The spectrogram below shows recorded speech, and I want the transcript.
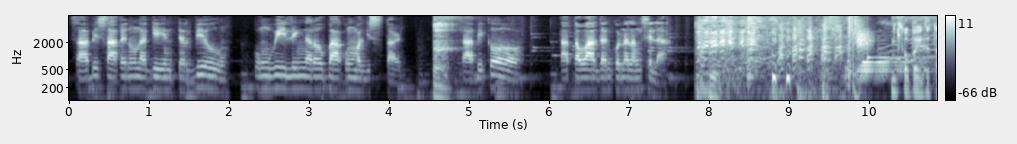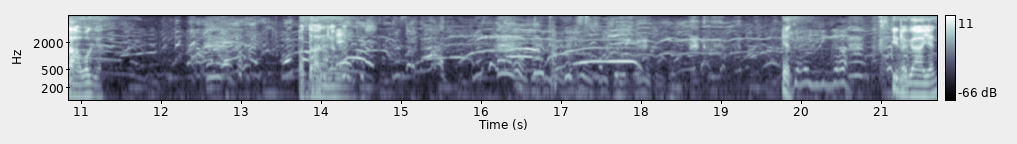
Sabi sa akin nung nag interview kung willing na raw ba akong mag-start. Ah, Sabi ko, tatawagan ko na lang sila. ikaw pa yung tatawag ah. Padaan lang. Yan. Tinagayan.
